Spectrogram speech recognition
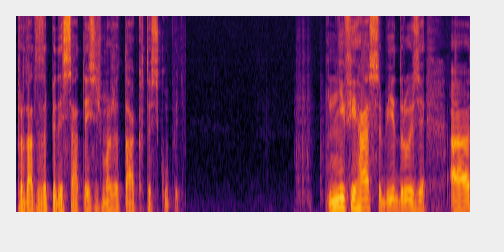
продати за 50 тисяч, може так хтось купить. Ніфіга собі, друзі. А,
